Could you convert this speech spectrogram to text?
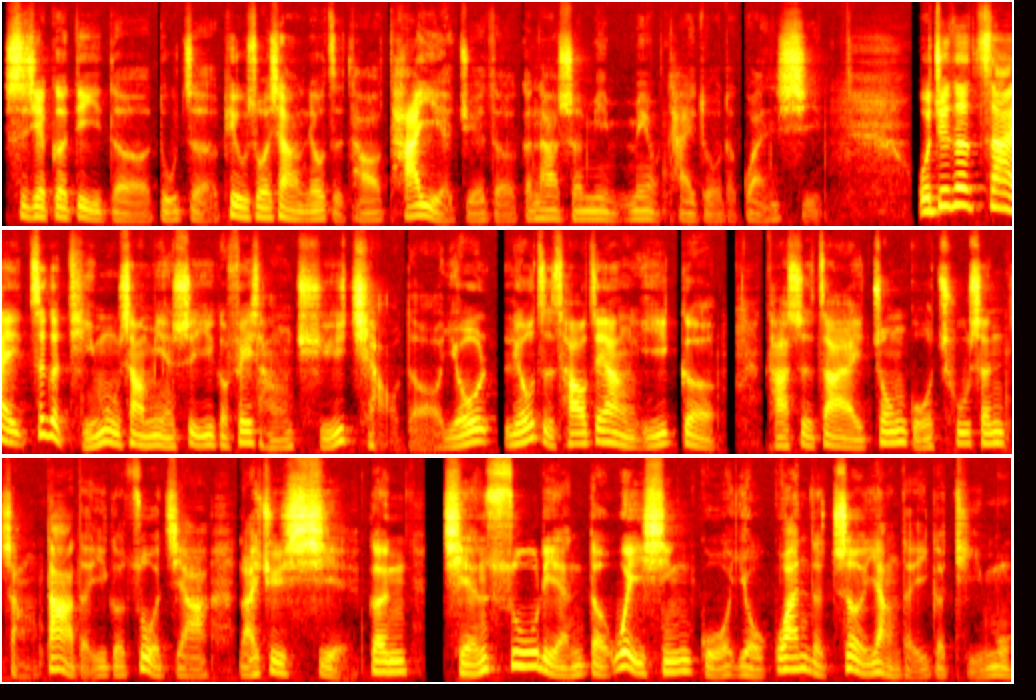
世界各地的读者，譬如说像刘子涛，他也觉得跟他生命没有太多的关系。我觉得在这个题目上面是一个非常取巧的，由刘子超这样一个他是在中国出生长大的一个作家来去写跟。前苏联的卫星国有关的这样的一个题目，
